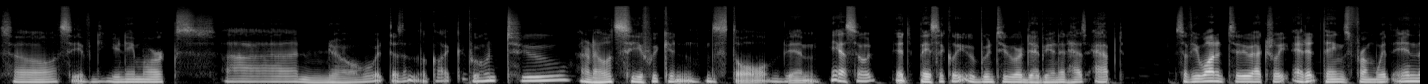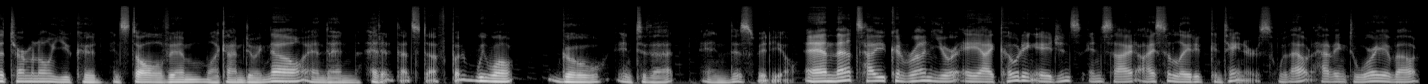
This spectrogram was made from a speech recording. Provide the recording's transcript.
So let's see if uname works. Uh, no, it doesn't look like Ubuntu. I don't know. Let's see if we can install Vim. Yeah, so it's basically Ubuntu or Debian. It has apt So if you wanted to actually edit things from within the terminal, you could install Vim like I'm doing now and then edit that stuff. But we won't go into that in this video. And that's how you can run your AI coding agents inside isolated containers without having to worry about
